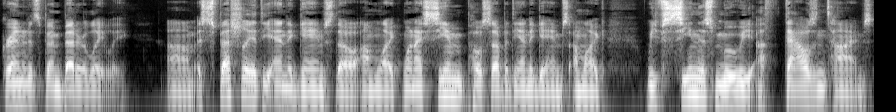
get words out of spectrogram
granted it's been better lately. Um, especially at the end of games though, I'm like, when I see him post up at the end of games, I'm like, we've seen this movie a thousand times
